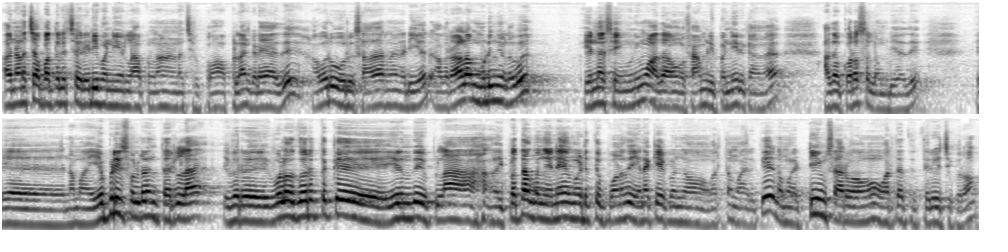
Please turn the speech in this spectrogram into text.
அவர் நினச்சா பத்து லட்சம் ரெடி பண்ணிடலாம் அப்படிலாம் நினச்சிருப்போம். அப்போல்லாம் கிடையாது. அவர் ஒரு சாதாரண நடிகர். அவரால் முடிஞ்ச அளவு என்ன செய்ய முடியுமோ அதை அவங்க ஃபேமிலி பண்ணியிருக்காங்க. அதை குறை சொல்ல முடியாது. நம்ம எப்படி சொல்கிறேன்னு தெரில இவர் இவ்வளோ தூரத்துக்கு இருந்து இப்படிலாம் இப்போ தான் கொஞ்சம் நேம் எடுத்து போனது எனக்கே கொஞ்சம் வருத்தமாக இருக்குது நம்ம டீம் சார்பாகவும் வருத்தத்தை தெரிவிச்சுக்கிறோம்.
